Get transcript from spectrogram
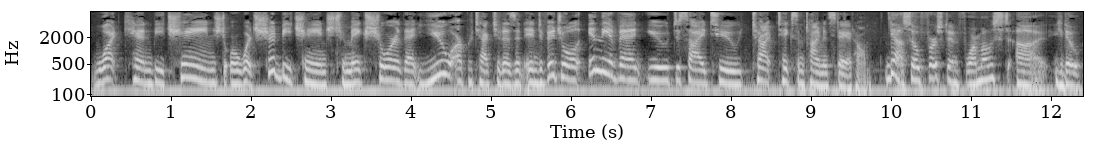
what can be changed or what should be changed to make sure that you are protected as an individual in the event you decide to t- take some time and stay at home? Yeah, so first and foremost, uh, you know,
